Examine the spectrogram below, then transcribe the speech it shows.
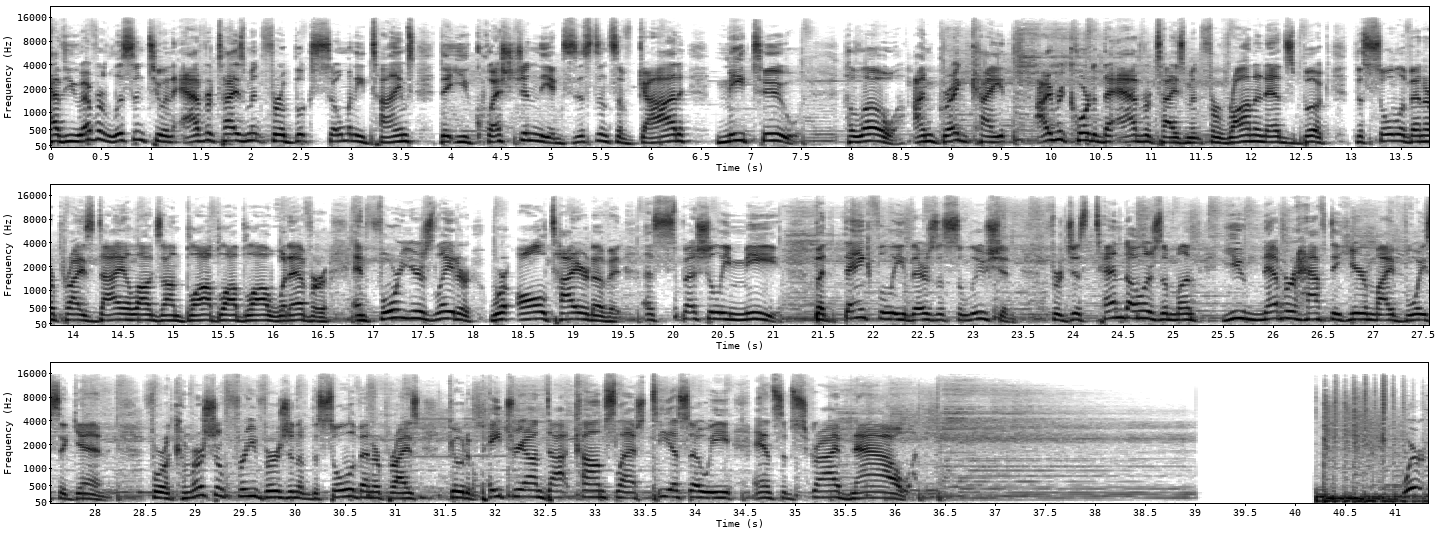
Have you ever listened to an advertisement for a book so many times that you question the existence of God? Me too. Hello, I'm Greg Kite. I recorded the advertisement for Ron and Ed's book, The Soul of Enterprise Dialogues on blah, blah, blah, whatever. And four years later, we're all tired of it, especially me. But thankfully, there's a solution. For just $10 a month, you never have to hear my voice again. For a commercial-free version of The Soul of Enterprise, go to patreon.com slash TSOE and subscribe now.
